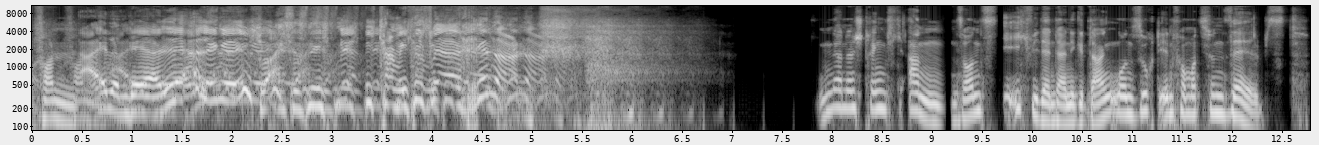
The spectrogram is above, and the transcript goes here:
von einem der Lehrlinge. Ich weiß es nicht. Ich kann mich nicht mehr erinnern. Na, dann streng dich an. Sonst gehe ich wieder in deine Gedanken und such die Information selbst.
